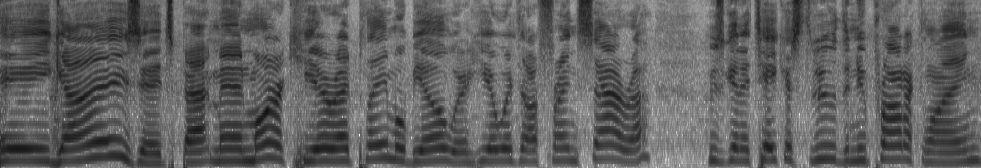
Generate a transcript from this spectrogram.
Hey guys, it's Batman Marc here at Playmobil. We're here with our friend Sara, who's going to take us through the new product line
